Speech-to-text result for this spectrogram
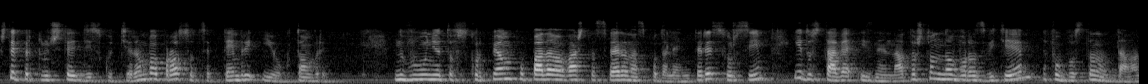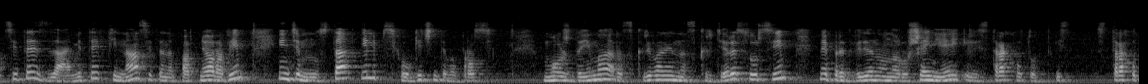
Ще приключите дискутиран въпрос от септември и октомври. Новолунието в Скорпион попада във вашата сфера на споделените ресурси и доставя изненадващо ново развитие в областта на данъците, заемите, финансите на партньора ви, интимността или психологичните въпроси може да има разкриване на скрити ресурси, непредвидено нарушение или страх от, от, страх от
